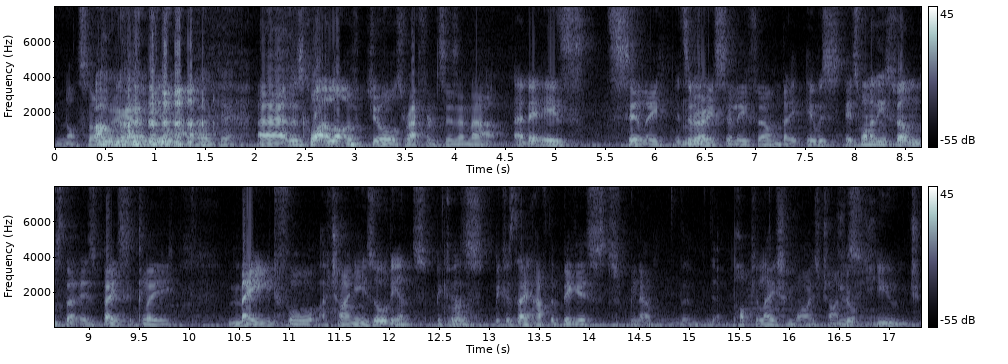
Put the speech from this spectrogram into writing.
not so Oh long right, ago. okay. Uh, there's quite a lot of Jaws references in that, and it is silly. It's a very silly film, but it, it was. It's one of these films that is basically made for a Chinese audience because because they have the biggest, you know, the, the population-wise, China's Sure. huge.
